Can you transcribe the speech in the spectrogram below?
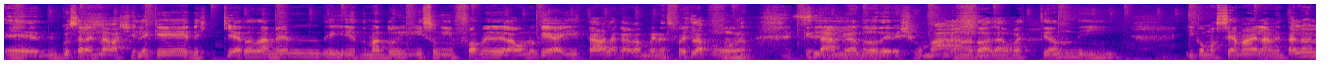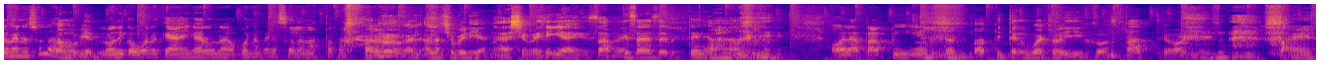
eh, incluso la misma Bachelet, que es de izquierda también, y mandó, hizo un informe de la ONU que ahí estaba la cagada en Venezuela, pues, weón, que Sí. estaban violando los derechos humanos, toda la cuestión, y, ¿Y cómo se llama? Lamentable de los venezolanos. Estamos bien. Lo único bueno es que han llegado unas buenas venezolanas para acá. A la, a la chopería. A la chovería, ¿Qué ¿sabes? sabe hacerte? Ajá. Hola, papi. Papi, tengo cuatro hijos, patrón. Pa- eh,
